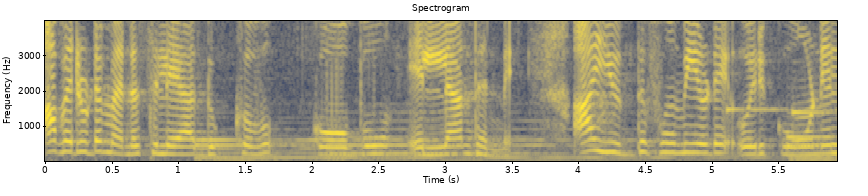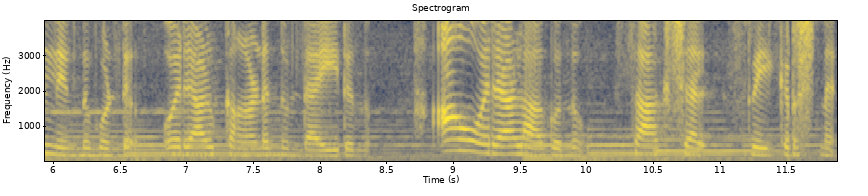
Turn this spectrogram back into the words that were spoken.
അവരുടെ മനസ്സിലെ ആ ദുഃഖവും കോപവും എല്ലാം തന്നെ ആ യുദ്ധഭൂമിയുടെ ഒരു കോണിൽ നിന്നുകൊണ്ട് ഒരാൾ കാണുന്നുണ്ടായിരുന്നു. ആ ഒരാളാകുന്നു സാക്ഷാൽ ശ്രീകൃഷ്ണൻ.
